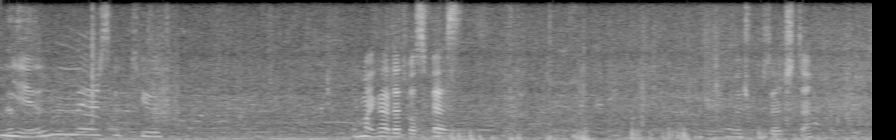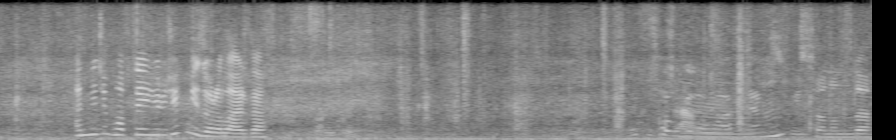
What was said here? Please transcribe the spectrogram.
This yeah, they're so cute. Oh my god, that was fast. Evet, çok güzel cidden. Anneciğim haftaya yürüyecek miyiz oralarda? Sonunda.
